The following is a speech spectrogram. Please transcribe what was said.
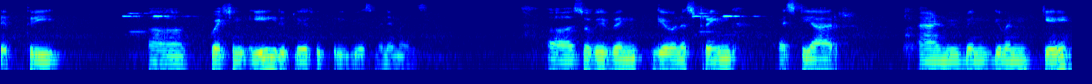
if 3 uh, question A replace with previous minimize. Uh, so we've been given a string str and we've been given k.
